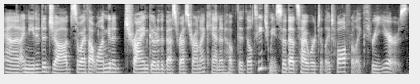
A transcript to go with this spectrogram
and i needed a job so i thought well i'm going to try and go to the best restaurant i can and hope that they'll teach me so that's how i worked at l'étoile for like three years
